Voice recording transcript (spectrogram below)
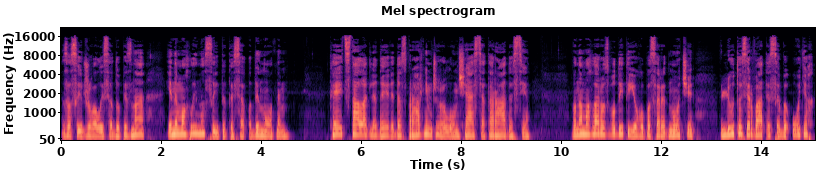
засиджувалися допізна і не могли насититися один одним. Кейт стала для Девіда справжнім джерелом щастя та радості. Вона могла розбудити його посеред ночі, люто зірвати себе одяг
